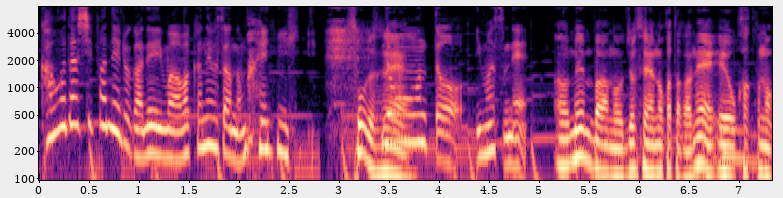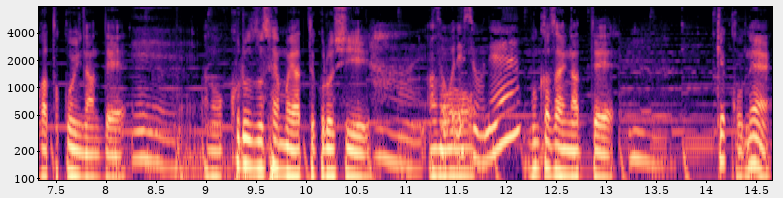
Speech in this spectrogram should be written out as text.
顔出しパネルがね、今、若根さんの前にそうですね。ドーンといますね。あのメンバーの女性の方がね、絵を描くのが得意なんで、えー、あの、クルーズ船もやってくるし、はい、あのそうですよね。文化財になって、うん、結構ね、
